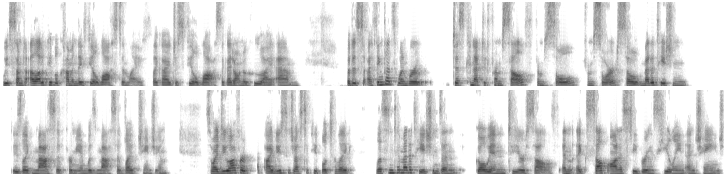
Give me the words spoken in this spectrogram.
we sometimes a lot of people come and they feel lost in life. Like I just feel lost. Like I don't know who I am. But it's I think that's when we're disconnected from self, from soul, from source. So meditation is like massive for me and was massive life changing. So I do offer, I do suggest to people to like listen to meditations and go into yourself. And like self honesty brings healing and change.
